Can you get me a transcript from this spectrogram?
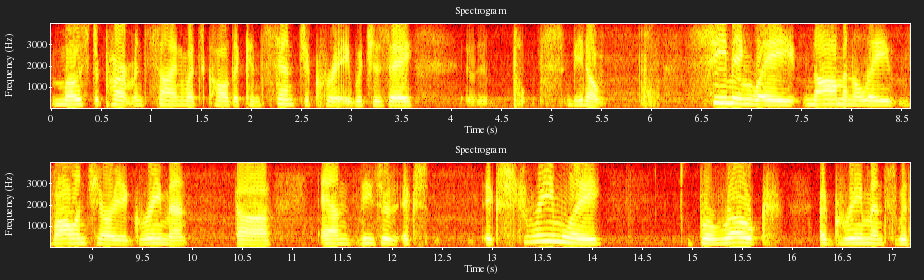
most departments sign what's called a consent decree which is a you know seemingly nominally voluntary agreement uh, and these are ex- extremely baroque agreements with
